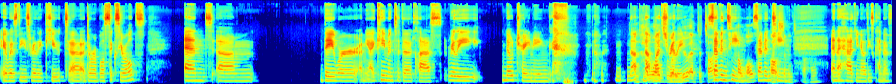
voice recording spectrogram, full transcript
It was these really cute uh, adorable six year olds and um, they were i mean i came into the class really no training not not much really. at the time? 17 17, oh, 17. Uh-huh and I had, you know, these kind of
